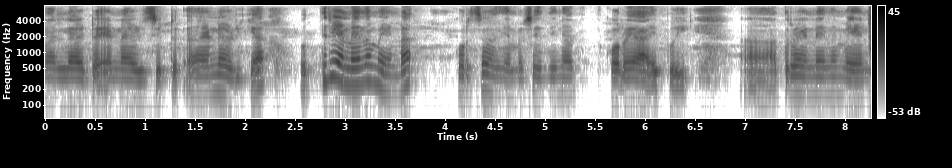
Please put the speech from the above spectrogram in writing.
നല്ലതായിട്ട് എണ്ണ ഒഴിച്ചിട്ട് എണ്ണ ഒഴിക്കുക. ഒത്തിരി എണ്ണയൊന്നും വേണ്ട കുറച്ച് മതി. ഞാൻ പക്ഷേ ഇതിനകത്ത് കുറേ ആയിപ്പോയി. അത്ര എണ്ണയൊന്നും വേണ്ട.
